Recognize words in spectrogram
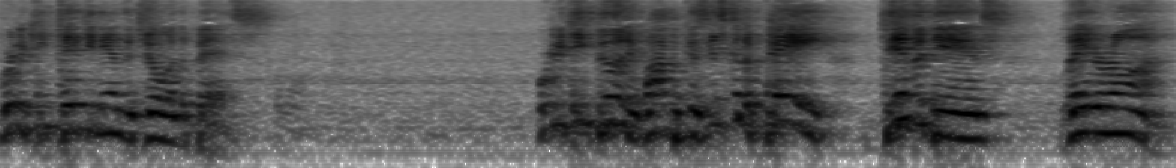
We're going to keep taking in the Joe and the Bess. We're going to keep doing it. Why? Because it's going to pay dividends later on.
